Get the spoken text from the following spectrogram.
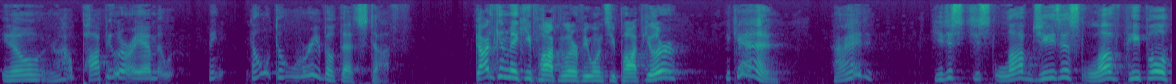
you know, how popular I am, I mean, don't, don't worry about that stuff. God can make you popular if he wants you popular. He can. Right? You just, just love Jesus, love people,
